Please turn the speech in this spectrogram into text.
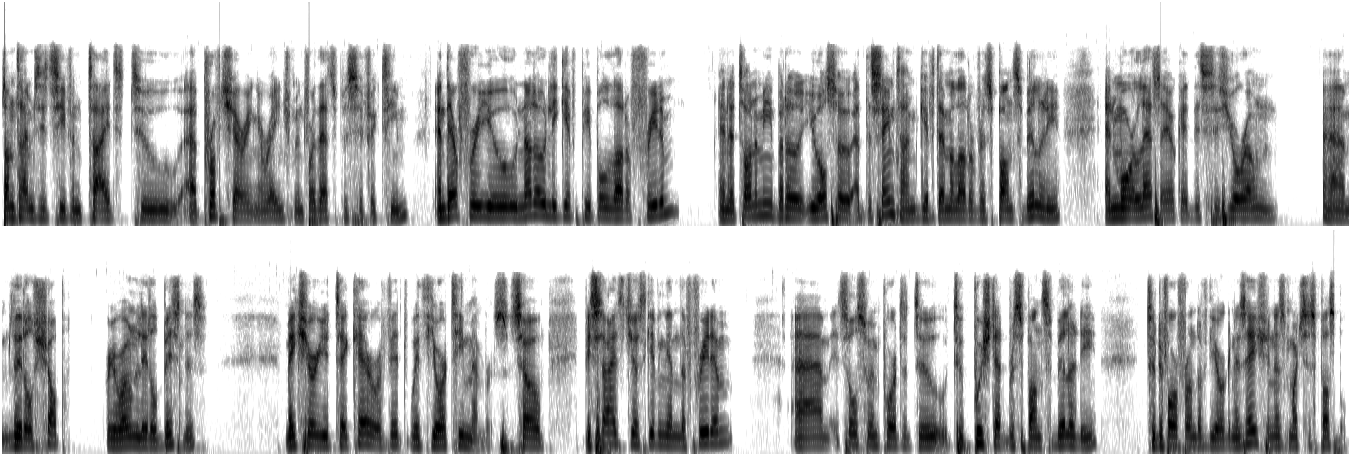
Sometimes it's even tied to a profit sharing arrangement for that specific team. And therefore, you not only give people a lot of freedom and autonomy, but uh, you also at the same time give them a lot of responsibility and more or less say, okay, this is your own um, little shop or your own little business, make sure you take care of it with your team members. So besides just giving them the freedom, um, it's also important to to push that responsibility to the forefront of the organization as much as possible.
